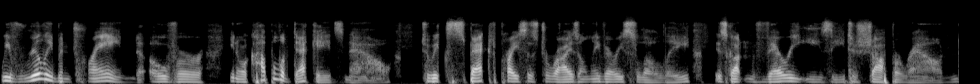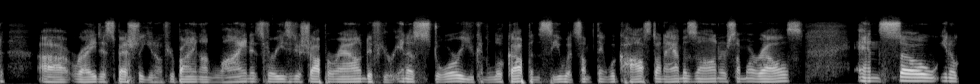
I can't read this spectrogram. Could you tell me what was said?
we've really been trained over, you know, a couple of decades now to expect prices to rise only very slowly. It's gotten very easy to shop around, uh, right? Especially, you know, if you're buying online, it's very easy to shop around. If you're in a store, you can look up and see what something would cost on Amazon or somewhere else. And so, you know,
